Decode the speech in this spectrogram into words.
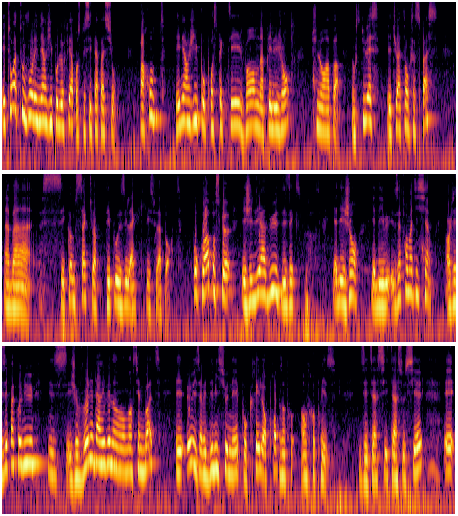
et tu auras toujours l'énergie pour le faire parce que c'est ta passion. Par contre, l'énergie pour prospecter, vendre, appeler les gens, tu ne l'auras pas. Donc si tu laisses et tu attends que ça se passe, eh ben, c'est comme ça que tu vas déposer la clé sur la porte. Pourquoi? Parce que, j'ai déjà vu des il y a des gens, il y a des informaticiens. Alors je ne les ai pas connus, je venais d'arriver dans mon ancienne boîte et eux, ils avaient démissionné pour créer leurs propres entreprises. Ils étaient, associés et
